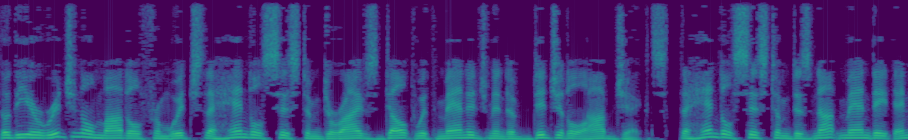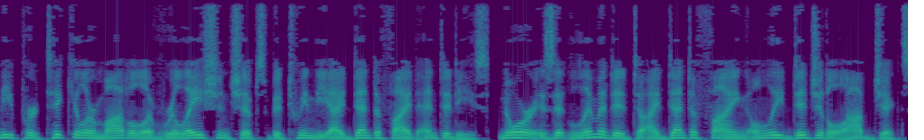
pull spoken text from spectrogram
Though the original model from which the handle system derives dealt with management of digital objects, the handle system does not mandate any particular model of relationships between the identified entities, nor is it limited to identifying only digital objects.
